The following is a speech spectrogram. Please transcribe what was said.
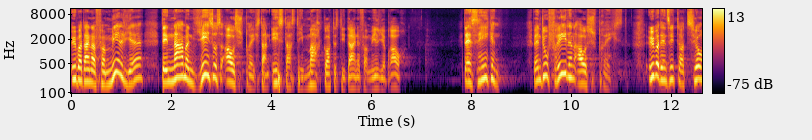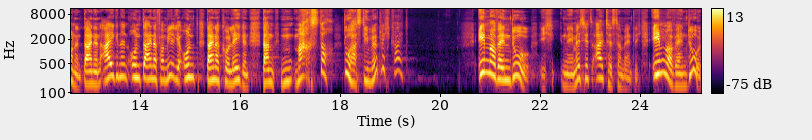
über deiner Familie den Namen Jesus aussprichst, dann ist das die Macht Gottes, die deine Familie braucht. Der Segen. Wenn du Frieden aussprichst über den Situationen, deinen eigenen und deiner Familie und deiner Kollegen, dann mach's doch. Du hast die Möglichkeit. Immer wenn du, ich nehme es jetzt alttestamentlich, immer wenn du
